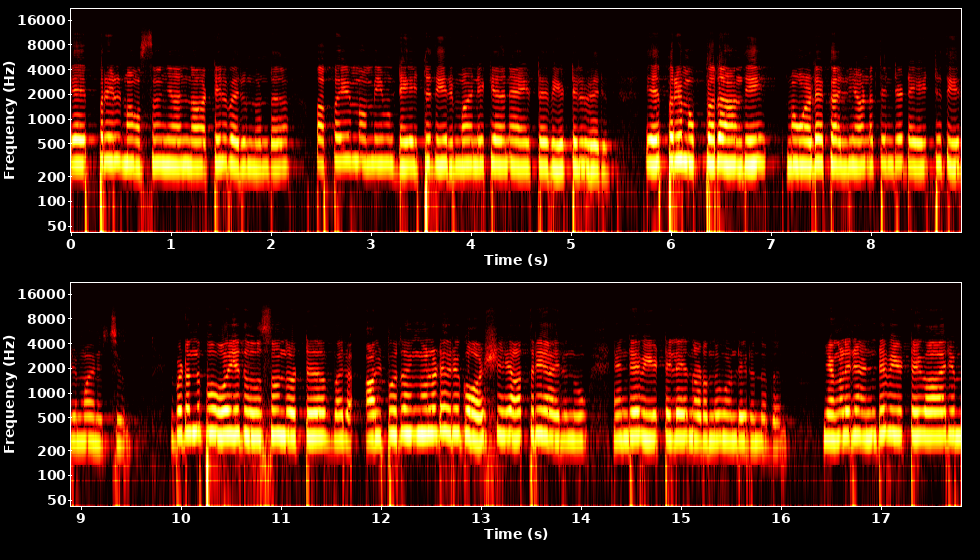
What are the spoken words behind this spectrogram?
ഏപ്രിൽ മാസം ഞാൻ നാട്ടിൽ വരുന്നുണ്ട്. പപ്പയും മമ്മിയും ഡേറ്റ് തീരുമാനിക്കാനായിട്ട് വീട്ടിൽ വരും. ഏപ്രിൽ മുപ്പതാം തീയതി മോളുടെ കല്യാണത്തിന്റെ ഡേറ്റ് തീരുമാനിച്ചു. ഇവിടെ നിന്ന് പോയ ദിവസം തൊട്ട് അത്ഭുതങ്ങളുടെ ഒരു ഘോഷയാത്രയായിരുന്നു എന്റെ വീട്ടിൽ നടന്നുകൊണ്ടിരുന്നത്. ഞങ്ങൾ രണ്ട് വീട്ടുകാരും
